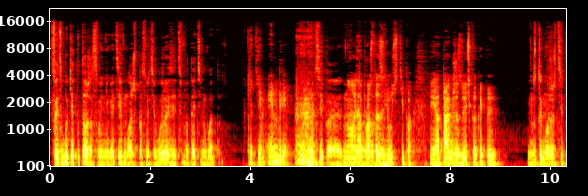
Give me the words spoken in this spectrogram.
В Фейсбуке ты тоже свой негатив можешь, по сути, выразить вот этим вот, Каким Энгри? ну, типа... Ну, это того. просто злюсь, типа. Я так же злюсь, как и ты. Ну, ты можешь, типа,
